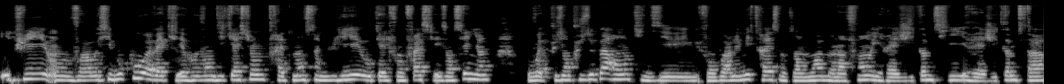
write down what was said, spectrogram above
Et puis, on voit aussi beaucoup avec les revendications de traitement singulier auxquels font face les enseignants. On voit de plus en plus de parents qui vont voir les maîtresses en disant, moi, mon enfant, il réagit comme ci, il réagit comme ça.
